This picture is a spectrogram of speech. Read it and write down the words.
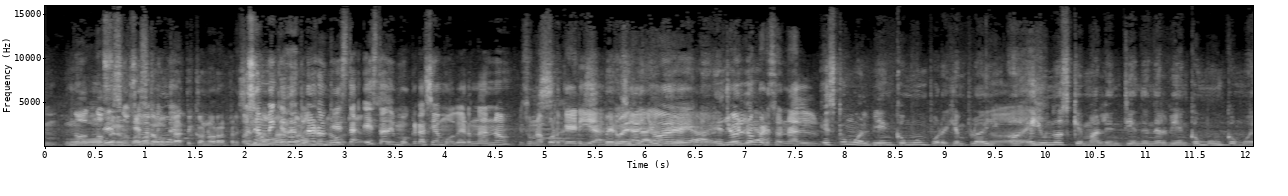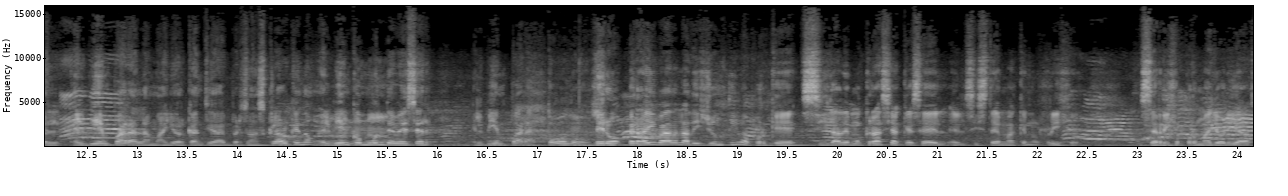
todos. de- no, Oh, no, pero no- el juego democrático no representa. o sea, me queda claro no, que esta, esta democracia moderna no, es una Exacto, porquería. sí. Pero o es la yo, idea, es yo la en lo personal es como el bien común, por ejemplo, hay, Ay. hay unos que malentienden el bien común como el, el bien para la mayor cantidad de personas. Claro que no, el No, bien no, común no. debe ser el bien para todos. Pero, pero ahí va la disyuntiva, porque si la democracia, que es el, el sistema que nos rige, se rige por mayorías,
